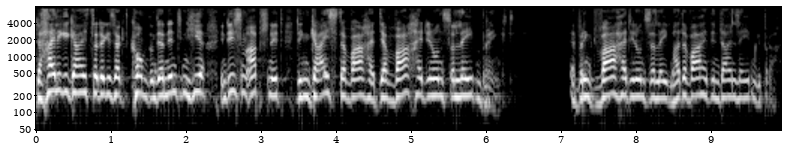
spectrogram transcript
Der Heilige Geist hat er gesagt, kommt. Und er nennt ihn hier in diesem Abschnitt den Geist der Wahrheit, der Wahrheit in unser Leben bringt. Er bringt Wahrheit in unser Leben. Hat er Wahrheit in dein Leben gebracht?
